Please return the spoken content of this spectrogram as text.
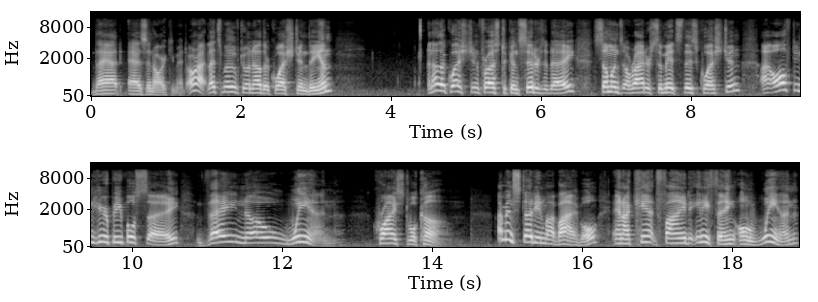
that as an argument. All right, let's move to another question then. Another question for us to consider today, someone's, a writer submits this question. I often hear people say they know when Christ will come. I've been studying my Bible and I can't find anything on when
